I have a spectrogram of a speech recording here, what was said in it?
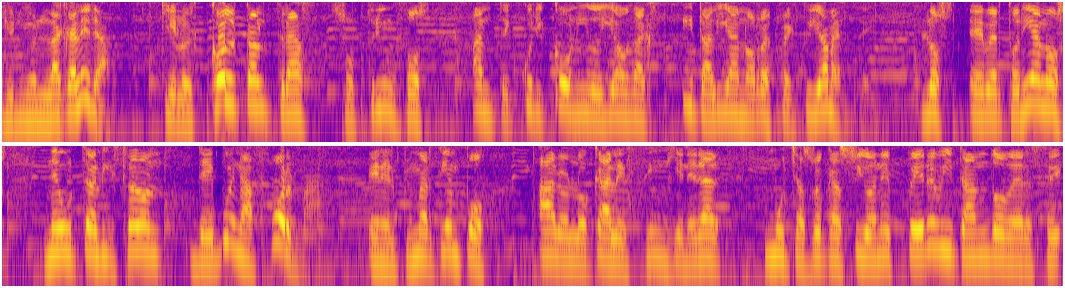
y Unión La Calera, que lo escoltan tras sus triunfos ante Curicó Unido y Audax Italiano respectivamente. Los evertonianos neutralizaron de buena forma en el primer tiempo a los locales sin generar muchas ocasiones, pero evitando verse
